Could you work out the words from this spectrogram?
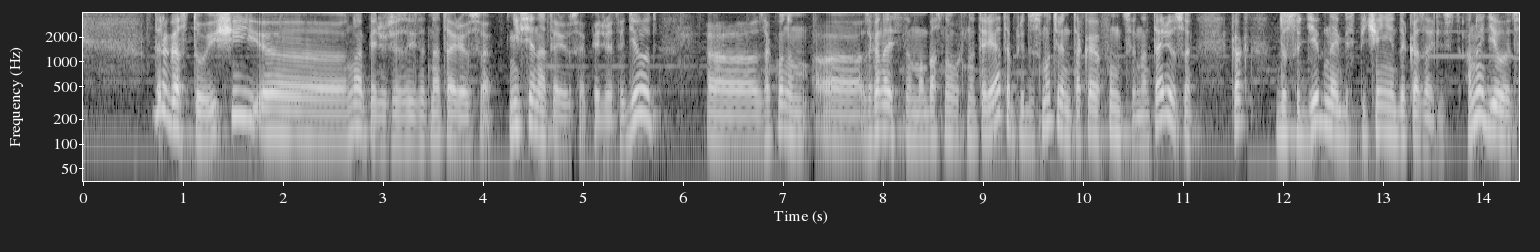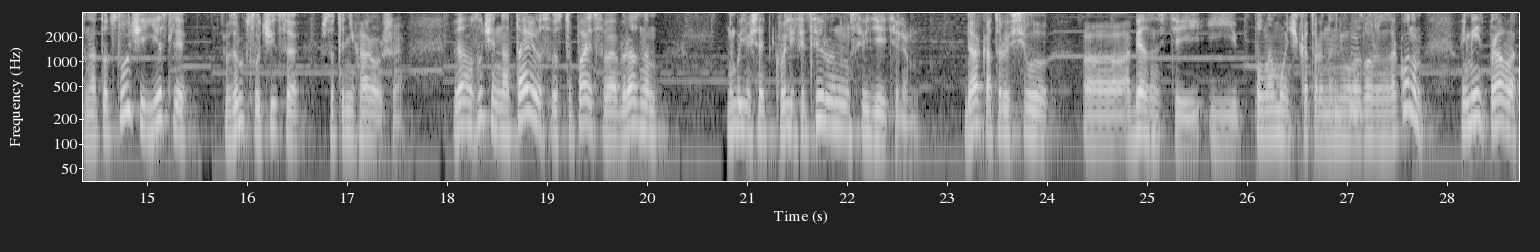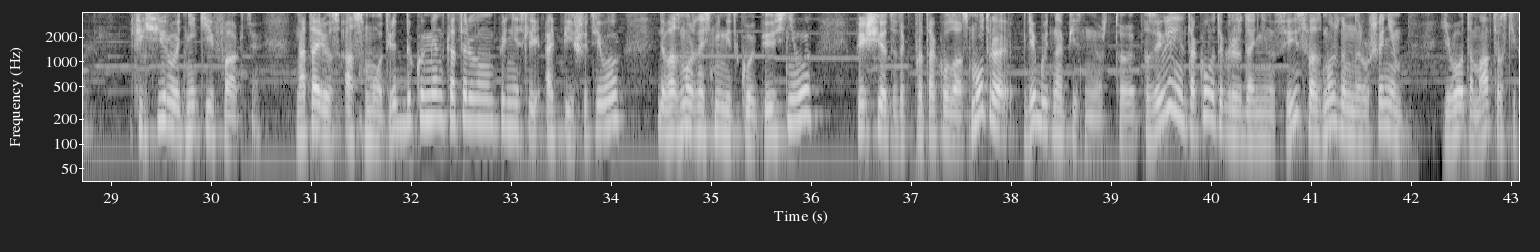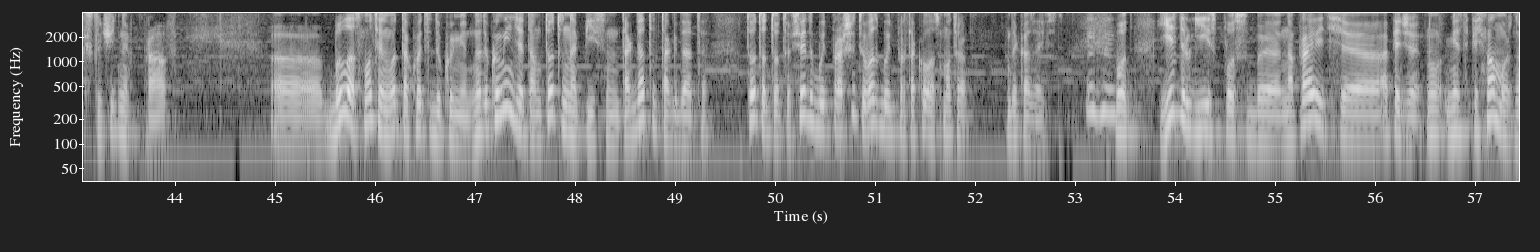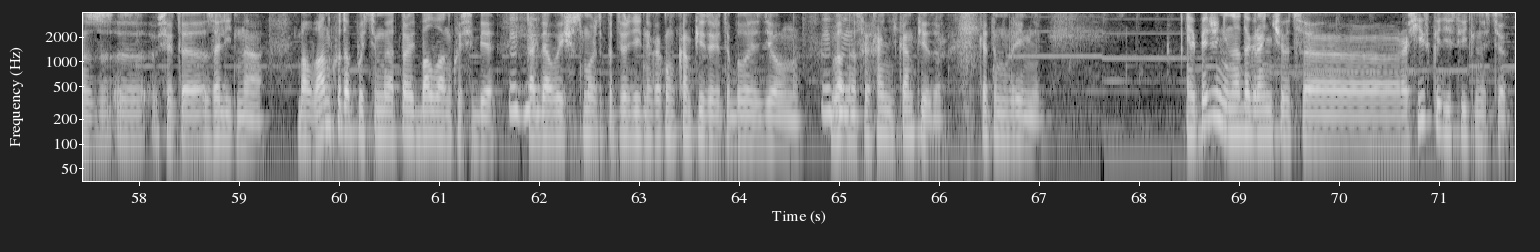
дорогостоящий, э, ну, опять же, все зависит от нотариуса. Не все нотариусы, опять же, это делают. Э, законом, э, законодательством об основах нотариата предусмотрена такая функция нотариуса, как досудебное обеспечение доказательств. Оно делается на тот случай, если вдруг случится что-то нехорошее. В данном случае нотариус выступает своеобразным, ну, будем считать, квалифицированным свидетелем, да, который в силу э, обязанностей и полномочий, которые на него возложены законом, имеет право фиксировать некие факты. Нотариус осмотрит документ, который вы ему принесли, опишет его, да, возможно, снимет копию с него, пришьет это к протоколу осмотра, где будет написано, что по заявлению такого-то гражданина в связи с возможным нарушением его там авторских исключительных прав, был осмотрен вот такой-то документ. На документе там то-то написано, тогда-то, тогда-то, то-то, то-то. Все это будет прошито, у вас будет протокол осмотра доказательств. Угу. Вот. Есть другие способы направить, э, опять же, ну, вместо письма можно э, все это залить на болванку, допустим, и отправить болванку себе. Угу. Тогда вы еще сможете подтвердить, на каком компьютере это было сделано. Угу. Главное, сохранить компьютер к этому времени. И опять же, не надо ограничиваться российской действительностью.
